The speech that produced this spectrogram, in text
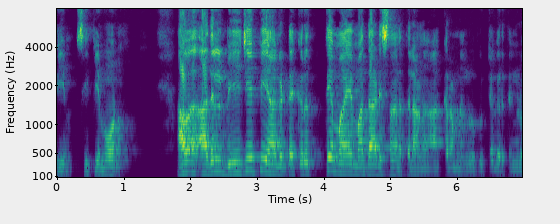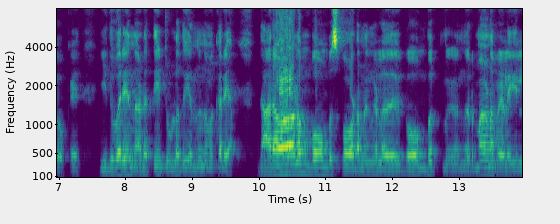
പിയും സി പി എമ്മും ആണ് അവ അതിൽ ബി ജെ പി ആകട്ടെ കൃത്യമായ മതാടിസ്ഥാനത്തിലാണ് ആക്രമണങ്ങളും കുറ്റകൃത്യങ്ങളും ഒക്കെ ഇതുവരെ നടത്തിയിട്ടുള്ളത് എന്ന് നമുക്കറിയാം. ധാരാളം ബോംബ് സ്ഫോടനങ്ങൾ ബോംബ് നിർമ്മാണ വേളയിൽ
